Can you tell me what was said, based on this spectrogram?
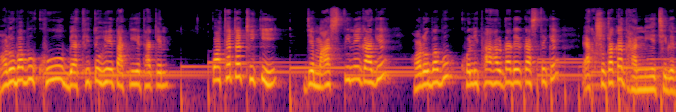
হরবাবু খুব ব্যথিত হয়ে তাকিয়ে থাকেন। কথাটা ঠিকই যে মাস তিনেক আগে হরবাবু খলিফা হালদারের কাছ থেকে একশো টাকা ধার নিয়েছিলেন।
